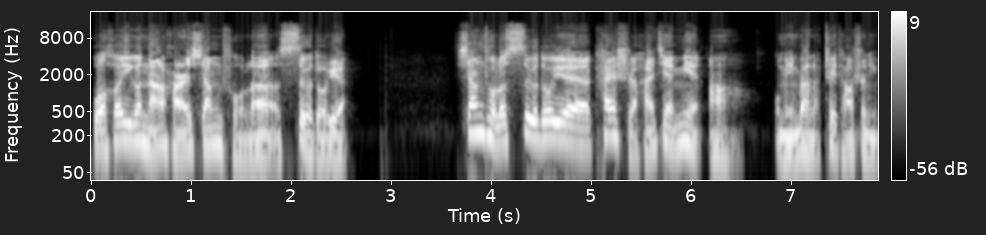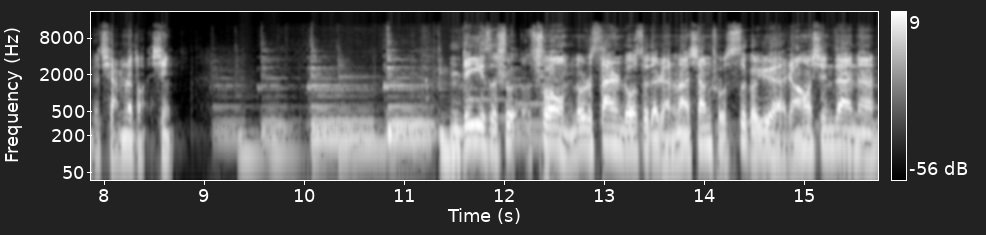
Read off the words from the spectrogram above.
我和一个男孩相处了四个多月，相处了四个多月，开始还见面啊。”我明白了，这条是你的前面的短信。你这意思说说我们都是三十多岁的人了，相处四个月，然后现在呢，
